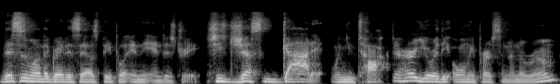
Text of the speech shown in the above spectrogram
this is one of the greatest salespeople in the industry. She's just got it. When you talk to her, you are the only person in the room.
